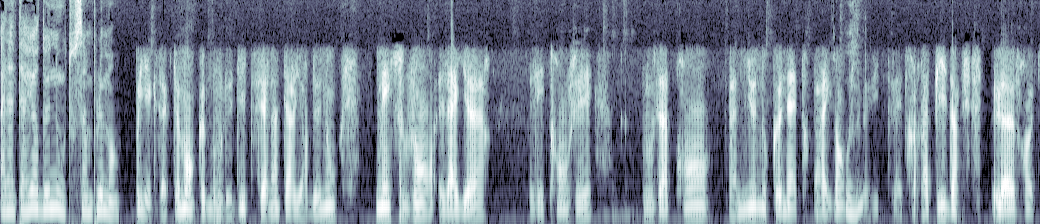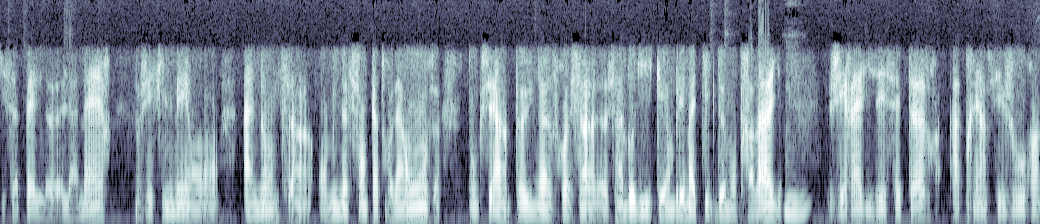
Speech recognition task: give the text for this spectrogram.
à l'intérieur de nous, tout simplement. Oui, exactement. Comme vous le dites, c'est à l'intérieur de nous. Mais souvent, l'ailleurs, l'étranger, nous apprend à mieux nous connaître. Par exemple, oui. être rapide, l'œuvre qui s'appelle La mer, que j'ai filmée en, annonce en 1991, donc c'est un peu une œuvre symbolique et emblématique de mon travail. Mhm. J'ai réalisé cette œuvre après un séjour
